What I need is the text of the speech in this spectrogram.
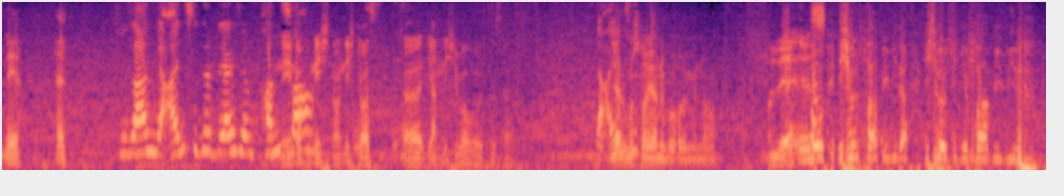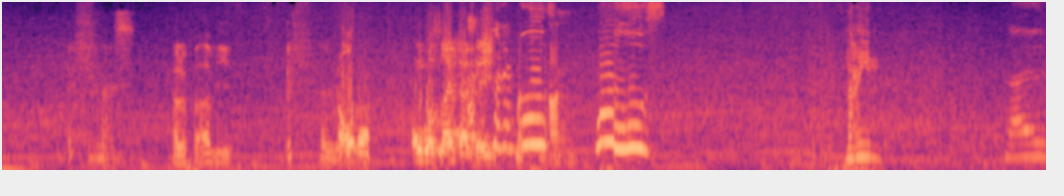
Nee. Ich will sagen, der Einzige, der hier einen Panzer... Nee, noch nicht, noch nicht. Du hast äh, Jan nicht überholt bisher. Der Einzige, Ja, du musst noch Jan überholen, genau. Und der ist. Oh, ich hol Fabi wieder. Ich hol mir Fabi wieder. Nice. Hallo Fabi. Hallo. Auto. Volvo ist leichter als ich. an. Boost! Nein! Nein.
